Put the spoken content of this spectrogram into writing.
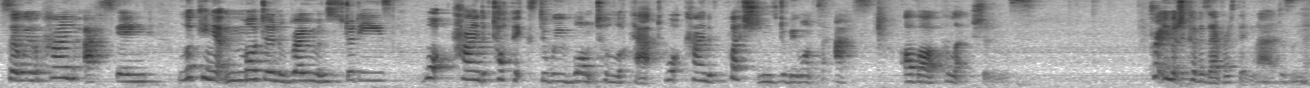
So we were kind of asking, looking at modern Roman studies, what kind of topics do we want to look at? What kind of questions do we want to ask of our collections? Pretty much covers everything there, doesn't it?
